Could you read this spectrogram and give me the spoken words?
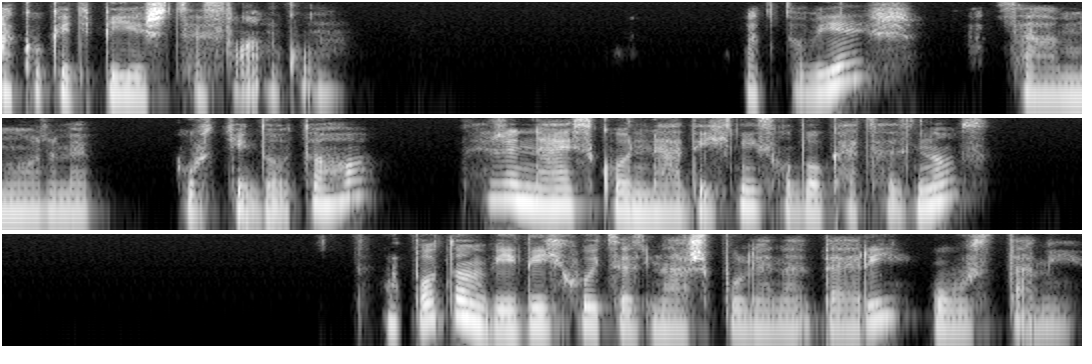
ako keď piješ cez slamku. Ak to vieš, sa môžeme pustiť do toho, takže najskôr nadýchni zhlboka cez nos a potom vydýchuj cez našpulené pery ústami.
